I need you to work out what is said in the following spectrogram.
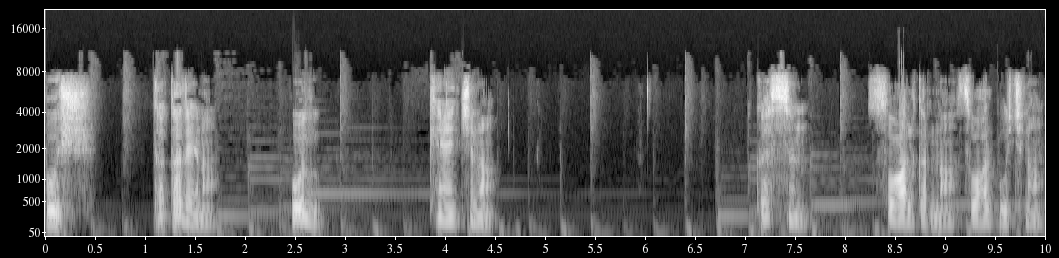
पुश धक्का देना। पुल खींचना। क्वेश्चन सवाल करना, सवाल पूछना।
